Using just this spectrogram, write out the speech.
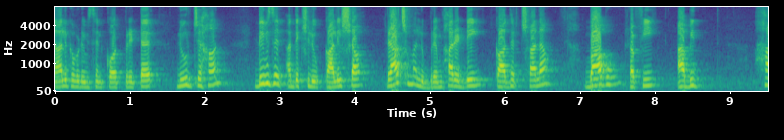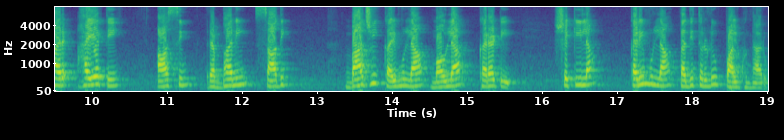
నాలుగవ డివిజన్ కార్పొరేటర్ నూర్జహాన్ డివిజన్ అధ్యక్షులు కాళీషా రాచమల్లు బ్రహ్మారెడ్డి కాదర్ ఛానా బాబు రఫీ అబిద్ హర్ హయతి ఆసిం రబ్బానీ సాదిక్ బాజీ కరీముల్లా మౌలా కరాటి షకీలా కరీముల్లా తదితరులు పాల్గొన్నారు.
